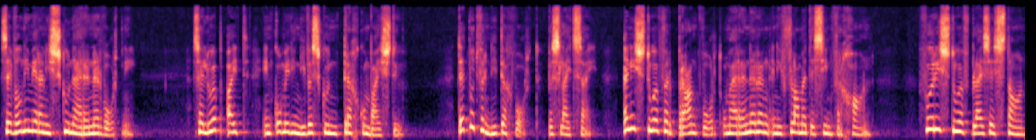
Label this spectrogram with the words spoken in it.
Sy wil nie meer aan die skoen herinner word nie. Sy loop uit en kom met die nuwe skoen terugkom bys toe. Dit moet vernietig word, besluit sy. In die stoof verbrand word om herinnering in die vlamme te sien vergaan. Voor die stoof bly sy staan.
